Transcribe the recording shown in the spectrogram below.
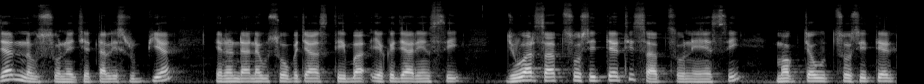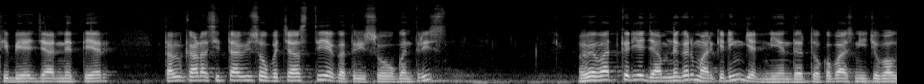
હજાર નવસો ને છેતાલીસ રૂપિયા. એરંડા નવસો પચાસથી બા એક હજાર એંસી. જુવાર સાતસો સિત્તેરથી સાતસો ને એંસી. મગ ચૌદસો સિત્તેરથી બે હજાર ને તેર. તલકાળા સિત્તાવીસો પચાસથી એકત્રીસો ઓગણત્રીસ. હવે વાત કરીએ જામનગર માર્કેટિંગ યાર્ડની અંદર, તો કપાસ નીચો ભાવ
